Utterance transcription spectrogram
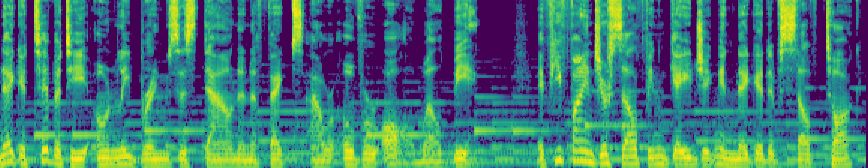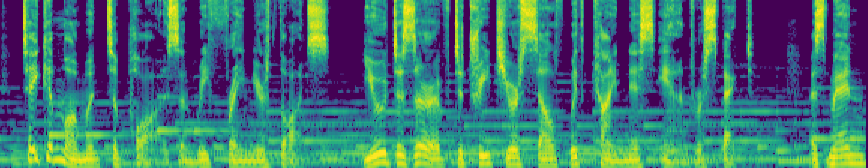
Negativity only brings us down and affects our overall well being. If you find yourself engaging in negative self talk, take a moment to pause and reframe your thoughts. You deserve to treat yourself with kindness and respect. As men,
